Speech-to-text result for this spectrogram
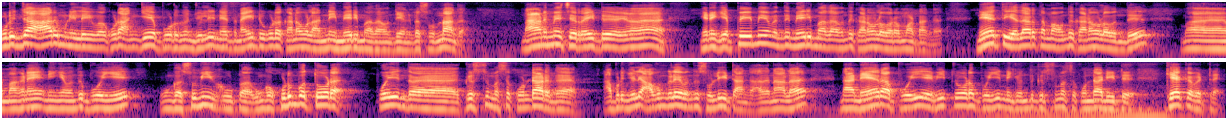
முடிஞ்சால் ஆறு மணி லைவை கூட அங்கேயே போடுங்கன்னு சொல்லி நேற்று நைட்டு கூட கனவுல அன்னை மேரி மாதா வந்து என்கிட்ட சொன்னாங்க. நானுமே சரி ரைட்டு ஏன்னா எனக்கு எப்பயுமே வந்து மேரி மாதா வந்து கனவுல வரமாட்டாங்க. நேற்று யதார்த்தமாக வந்து கனவுல வந்து ம மகனே நீங்கள் வந்து போய் உங்கள் சுமி கூட்ட உங்கள் குடும்பத்தோடு போய் இந்த கிறிஸ்துமஸை கொண்டாடுங்க அப்படின்னு சொல்லி அவங்களே வந்து சொல்லிட்டாங்க. அதனால் நான் நேராக போய் என் வீட்டோட போய் இன்றைக்கி வந்து கிறிஸ்துமஸை கொண்டாடிட்டு கேக்கை வெட்டுறேன்.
